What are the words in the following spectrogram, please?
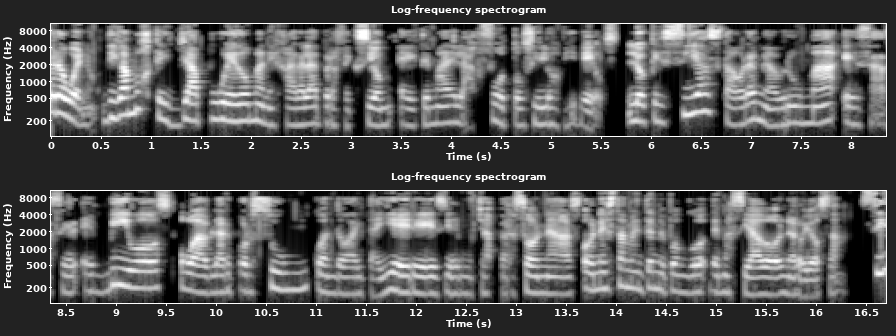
Pero bueno, digamos que ya puedo manejar a la perfección el tema de las fotos y los videos. Lo que sí hasta ahora me abruma es hacer en vivos o hablar por Zoom cuando hay talleres y hay muchas personas. Honestamente me pongo demasiado nerviosa. Sin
